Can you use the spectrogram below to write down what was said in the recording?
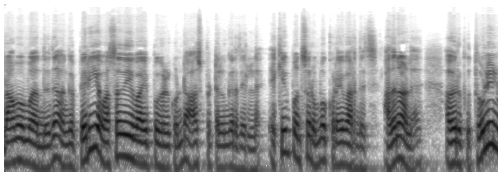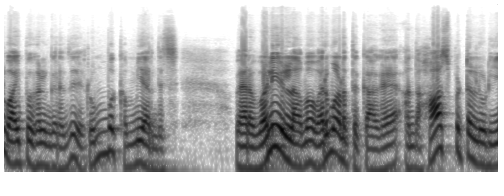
கிராமமாக இருந்தது. அங்கே பெரிய வசதி வாய்ப்புகள் கொண்டு ஹாஸ்பிட்டலுங்கிறது இல்லை. எக்யூப்மெண்ட்ஸும் ரொம்ப குறைவாக இருந்துச்சு. அதனால் அவருக்கு தொழில் வாய்ப்புகள்ங்கிறது ரொம்ப கம்மியாக இருந்துச்சு. வேறு வழி இல்லாமல் வருமானத்துக்காக அந்த ஹாஸ்பிட்டலுடைய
